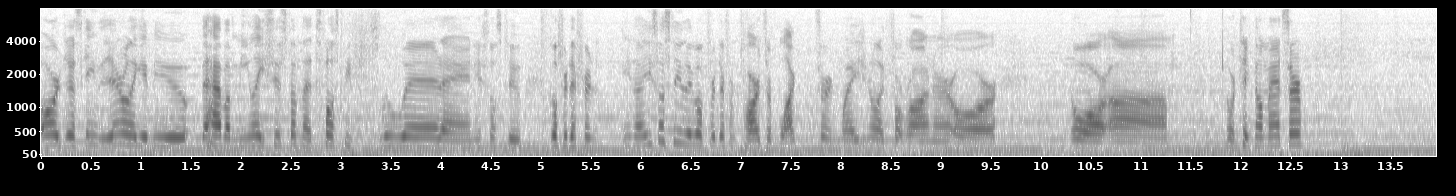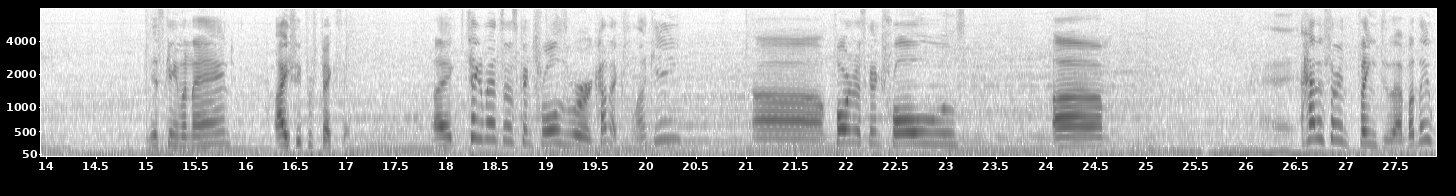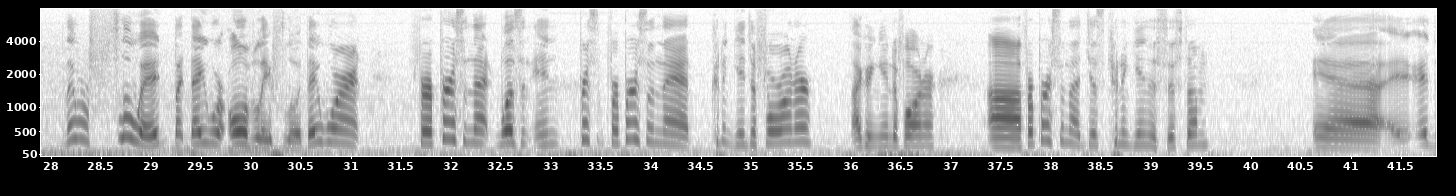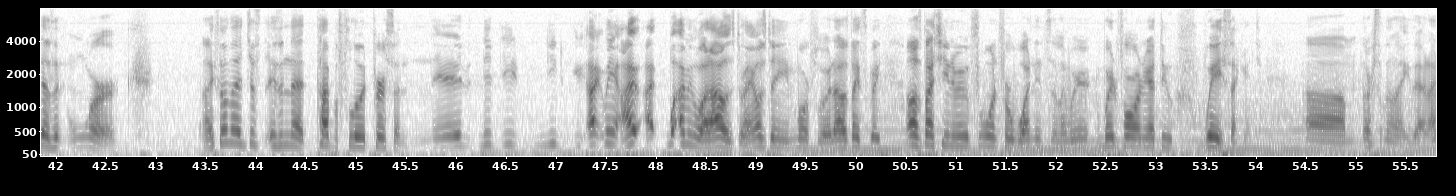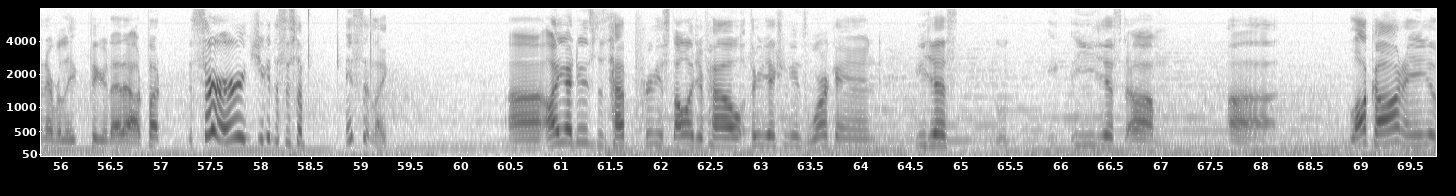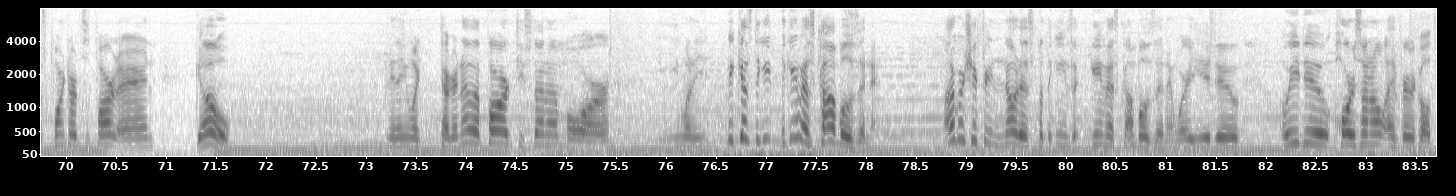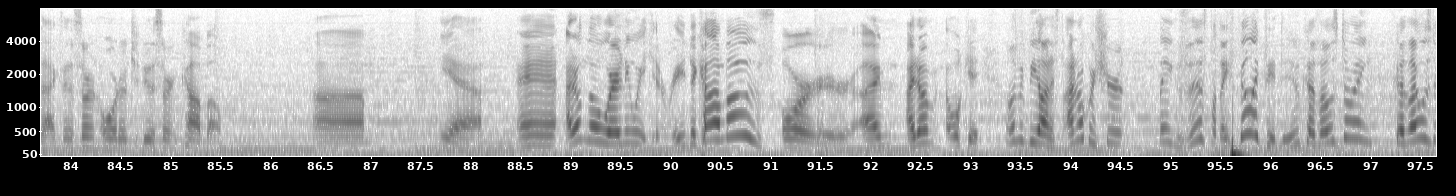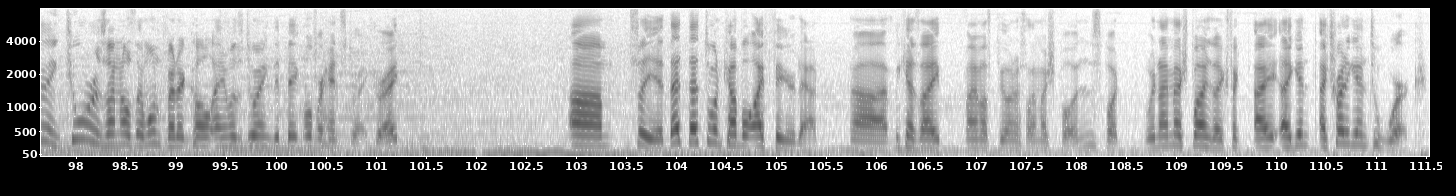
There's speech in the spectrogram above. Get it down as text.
or just games that generally give you that have a melee system that's supposed to be fluid and you're supposed to go for different, you know, you're supposed to either go for different parts or block certain ways, you know, like For Honor or or um or Technomancer. This game on the hand, I see perfects it. Like Technomancer's controls were kind of clunky uh, For Honor's controls um, had a certain thing to them, but they they were fluid, but they were overly fluid. They weren't for a person that wasn't in person for a person that couldn't get into For Honor. I couldn't get into For Honor. Uh, for a person that just couldn't get in the system, uh, it, doesn't work. Like someone that just isn't that type of fluid person. It, it, it, you, I mean, I, I, I mean, what I was doing, I was doing more fluid. I was basically, I was batching the moves one for one instantly. We're, we're forward, you have to wait a second, um, or something like that. I never really figured that out. But the surge, you get the system instantly. Uh, all you gotta do is just have previous knowledge of how 3D action games work, and you just, you, you just, um, uh, lock on, and you just point towards the part and go. And then you want to target another part to stun them, or you want to because the game the game has combos in it. I'm not quite sure if you noticed, but the game's, game has combos in it where you do we do horizontal and vertical attacks in a certain order to do a certain combo. Um, yeah, and I don't know where you can read the combos, or I'm I don't. Okay, let me be honest. I'm not quite sure they exist, but they feel like they do because I was doing because I was doing two horizontals and one vertical, and was doing the big overhand strike, right? Um, so yeah, that that's one combo I figured out. Uh, because I, I must be honest, I mash buttons, but when I mash buttons, I expect, I, I, get, I try to get them to work.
